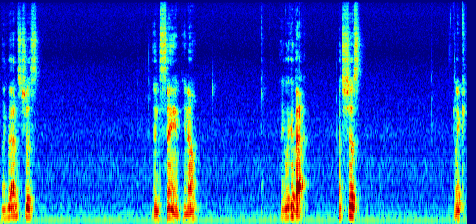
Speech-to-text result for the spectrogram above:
Like, that's just insane, you know? Like, look at that. That's just. Like,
